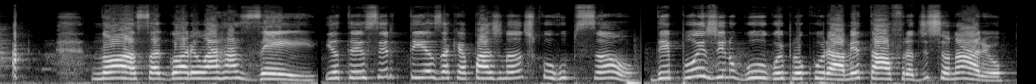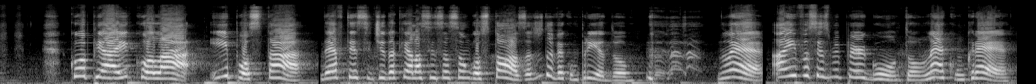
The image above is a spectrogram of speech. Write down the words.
Nossa, agora eu arrasei. E eu tenho certeza que a página anticorrupção, depois de ir no Google e procurar metáfora dicionário, copiar e colar e postar, deve ter sentido aquela sensação gostosa de dever cumprido. Não é? Aí vocês me perguntam, né, com cré?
